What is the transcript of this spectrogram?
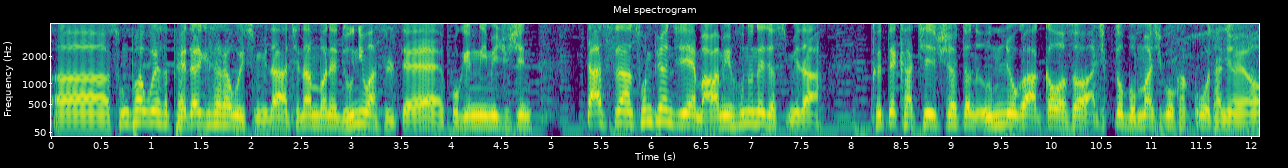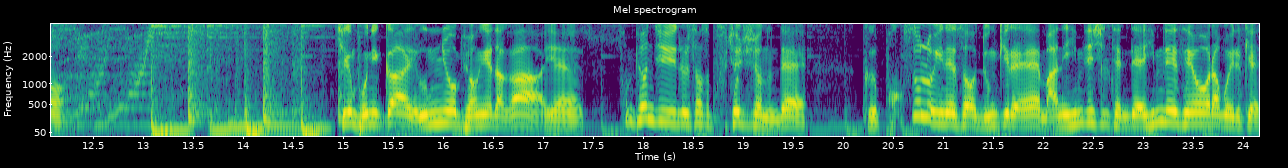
아, 송파구에서 배달 기사를 하고 있습니다. 지난번에 눈이 왔을 때 고객님이 주신 따스한 손편지에 마음이 훈훈해졌습니다. 그때 같이 주셨던 음료가 아까워서 아직도 못 마시고 갖고 다녀요. 지금 보니까 음료 병에다가 예 손편지를 써서 붙여주셨는데 그 폭설로 인해서 눈길에 많이 힘드실 텐데 힘내세요라고 이렇게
